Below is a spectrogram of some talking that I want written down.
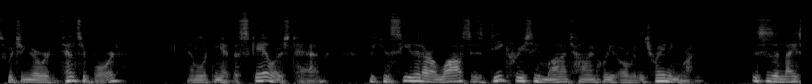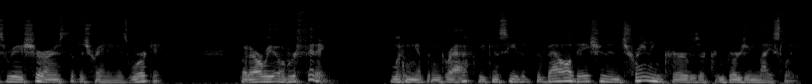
Switching over to TensorBoard and looking at the Scalars tab, we can see that our loss is decreasing monotonically over the training run. This is a nice reassurance that the training is working. But are we overfitting? Looking at the graph, we can see that the validation and training curves are converging nicely.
